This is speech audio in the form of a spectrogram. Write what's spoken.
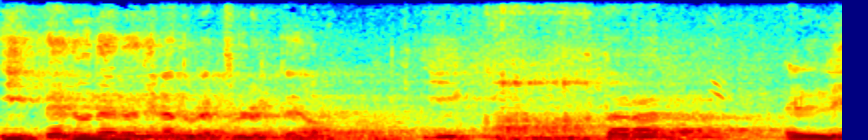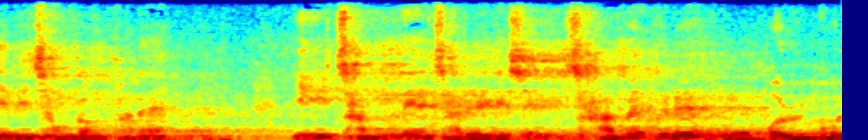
이 내 눈에는 이란 노래 부를 때요. 이 커다란 LED 전광판에 이 장례 자리에 계신 자매들의 얼굴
